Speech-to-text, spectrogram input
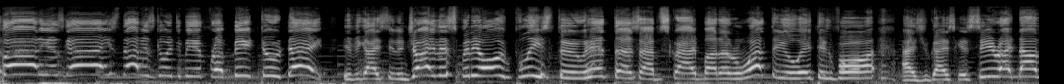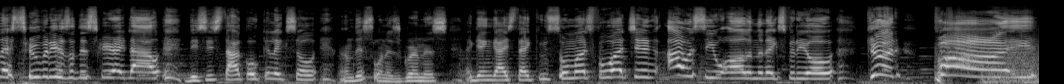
But yes, guys, that is going to be it from me today. If you guys did enjoy this video, please do hit the subscribe button. What are you waiting for? As you guys can see right now, there's two videos on the screen right now. This is Taco Calixo, and this one is Grimace. Again, guys, thank you so much for watching. I will see you all in the next video. Goodbye!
